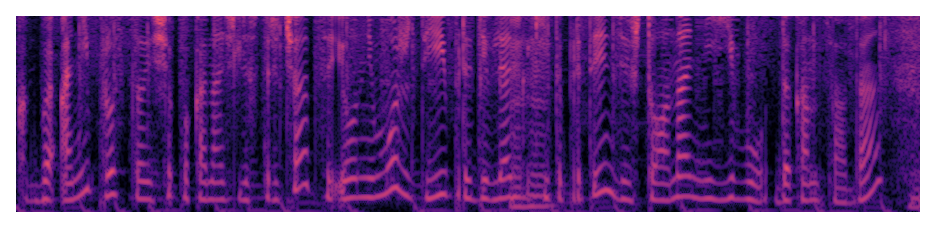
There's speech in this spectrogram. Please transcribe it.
как бы они просто еще пока начали встречаться, и он не может ей предъявлять Мгм. какие-то претензии, что она не его до конца, да. М.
